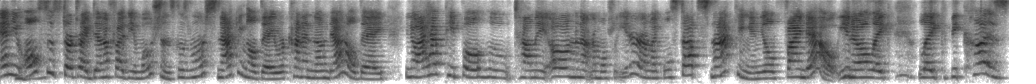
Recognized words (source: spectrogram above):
And you mm-hmm. also start to identify the emotions because when we're snacking all day, we're kind of numbed out all day. You know, I have people who tell me, "Oh, I'm not an emotional eater." I'm like, "Well, stop snacking, and you'll find out." You know, like, like because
